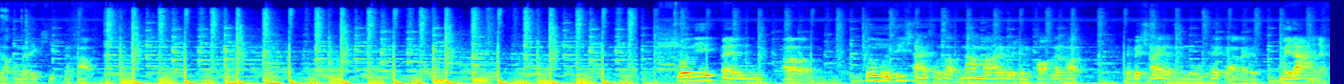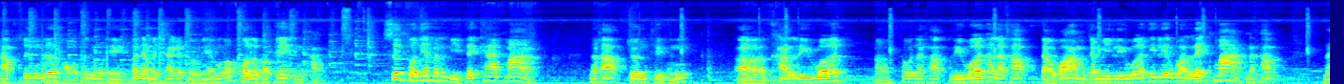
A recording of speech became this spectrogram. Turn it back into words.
เราก็ไม่ได้คิดนะครับตัวนี้เป็น เครื่องมือที่ใช้สำหรับหน้าไม้โดยเฉพาะนะครับจะไปใช้กับธนูใช้กับอะไรไม่ได้นะครับ ซึ่งเรื่องของธนูเองก็จะมาใช้กับตัวนี้มันก็คนละประเภทกันครับซึ่งตัวนี้มันบีบได้แคบมากนะครับ จนถึงคันรีเวิร์สโทษนะครับรีเวิร์สนั่นแหละครับ แต่ว่ามันจะมีรีเวิร์สที่เรียกว่าเล็กมากนะครับ ใน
